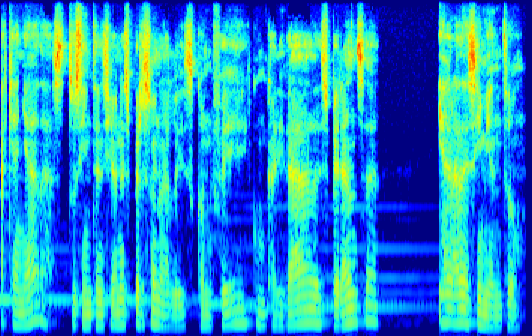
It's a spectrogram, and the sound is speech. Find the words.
a que añadas tus intenciones personales con fe, con caridad, esperanza y agradecimiento.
